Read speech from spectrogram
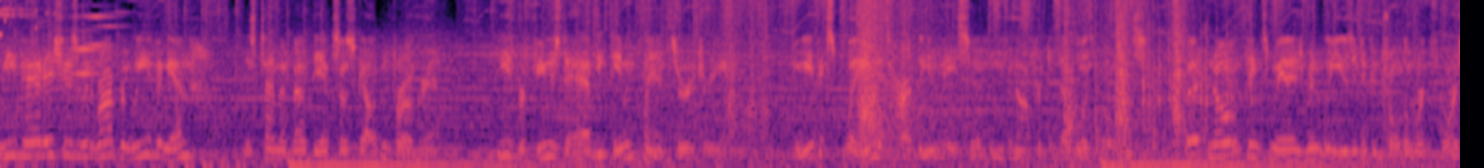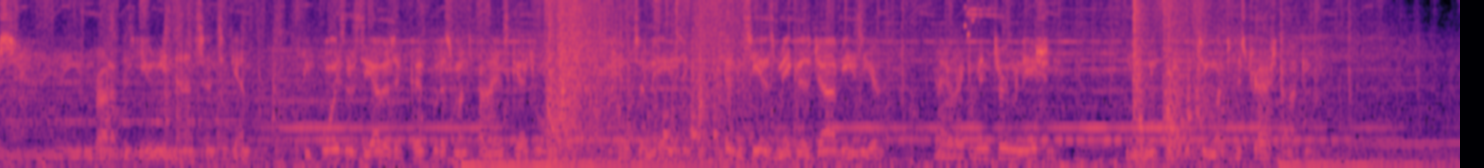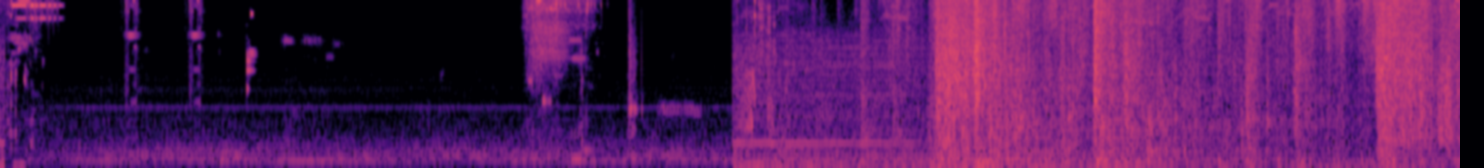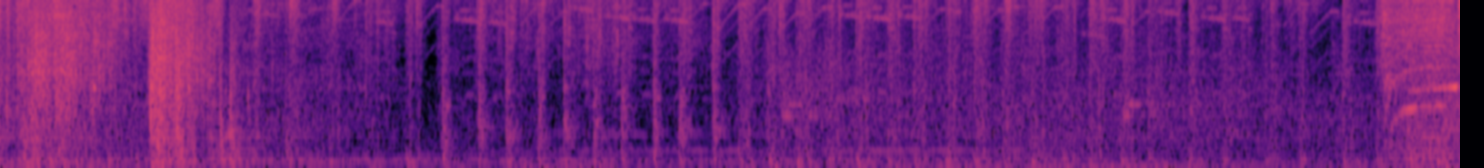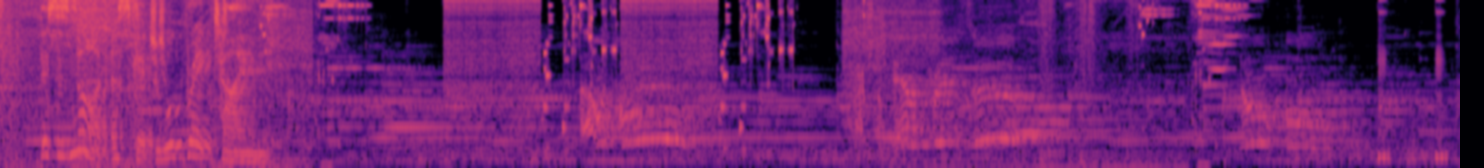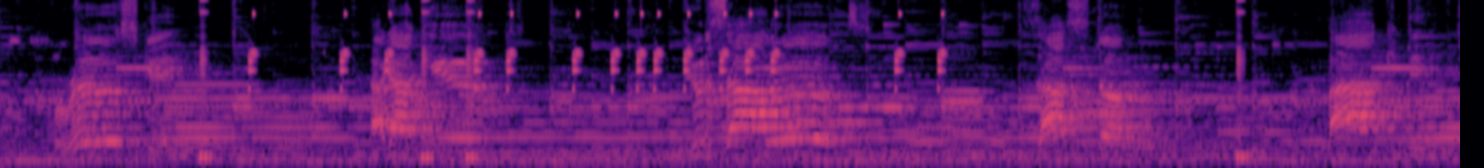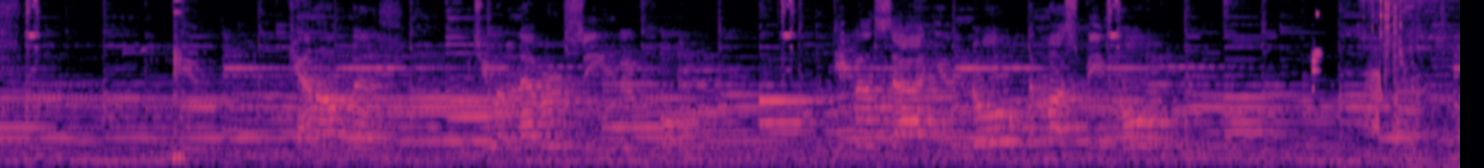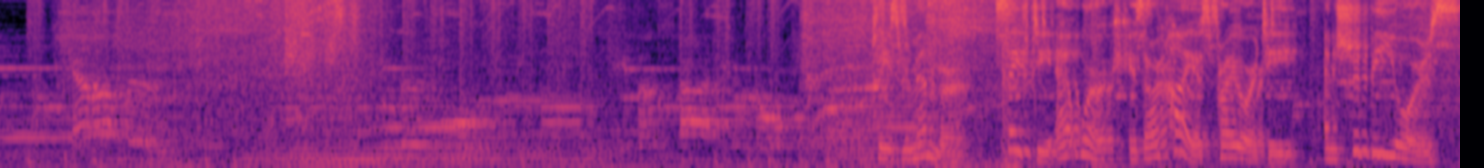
We've had issues with Robert Weave again. This time about the exoskeleton program. He's refused to have the implant surgery. We've explained it's hardly invasive, even offered to double his bonus. But no, thinks management will use it to control the workforce. He even brought up his union nonsense again. If he poisons the others, it could put us months behind schedule. It's amazing. He doesn't see it as making his job easier. I recommend termination. You know, we've with too much of his trash talking. This is not a scheduled break time. Remember, safety at work is our highest priority and should be yours.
